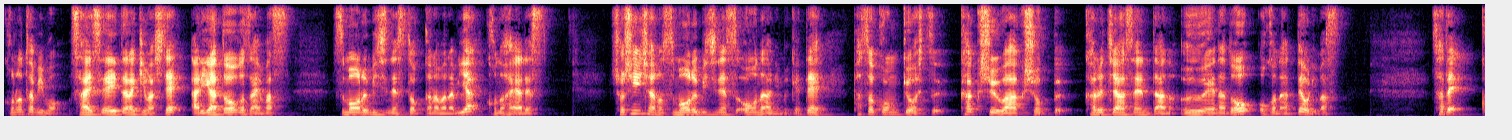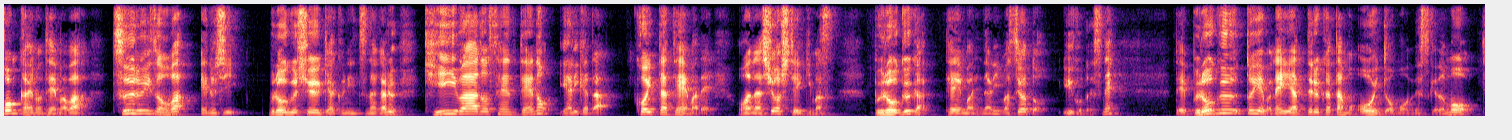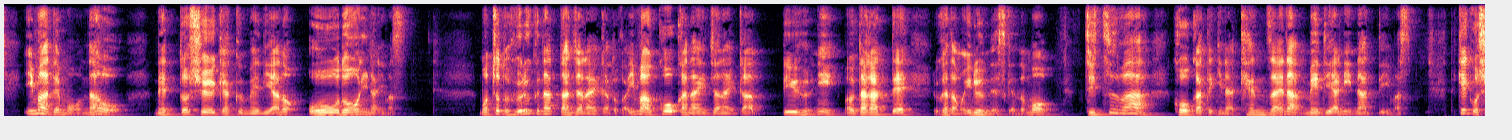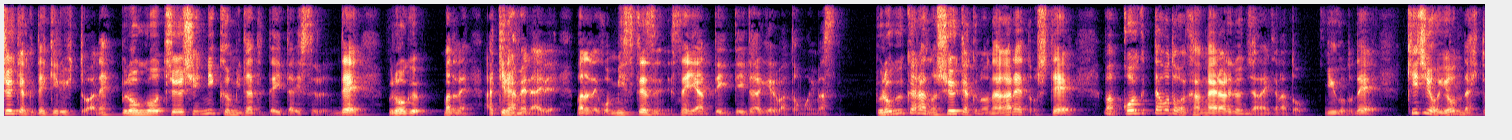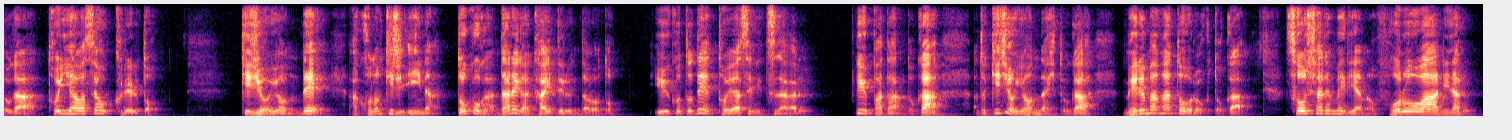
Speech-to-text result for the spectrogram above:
この度も再生いただきましてありがとうございます。スモールビジネス特化の学び屋、このはやです。初心者のスモールビジネスオーナーに向けて、パソコン教室、各種ワークショップ、カルチャーセンターの運営などを行っております。さて、今回のテーマは、ツール依存は NG、ブログ集客につながるキーワード選定のやり方、こういったテーマでお話をしていきます。ブログがテーマになりますよということですね。で、ブログといえばね、やってる方も多いと思うんですけども、今でもなお、ネット集客メディアの王道になります。もうちょっと古くなったんじゃないかとか、今は効果ないんじゃないかっていうふうに疑っている方もいるんですけども、実は効果的な健在なメディアになっています。結構集客できる人はね、ブログを中心に組み立てていたりするんで、ブログ、まだね、諦めないで、まだね、こう見捨てずにですね、やっていっていただければと思います。ブログからの集客の流れとして、まあ、こういったことが考えられるんじゃないかなということで、記事を読んだ人が問い合わせをくれると。記事を読んで、あ、この記事いいな。どこが、誰が書いてるんだろうということで問い合わせにつながるっていうパターンとか、あと記事を読んだ人がメルマガ登録とか、ソーシャルメディアのフォロワーになる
